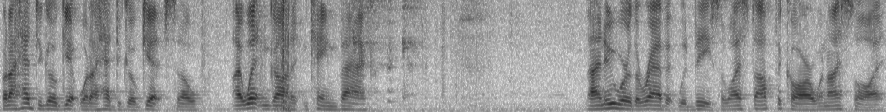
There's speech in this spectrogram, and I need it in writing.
But I had to go get what I had to go get, so I went and got it and came back. I knew where the rabbit would be, so I stopped the car when I saw it,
